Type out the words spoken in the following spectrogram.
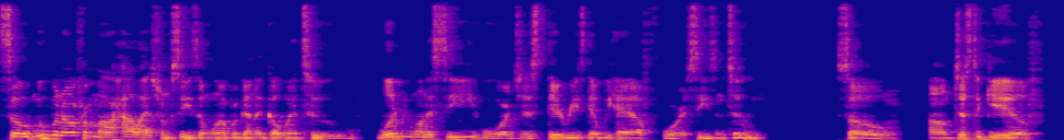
So moving on from our highlights from season one, we're gonna go into what do we want to see or just theories that we have for season two. So um, just to give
